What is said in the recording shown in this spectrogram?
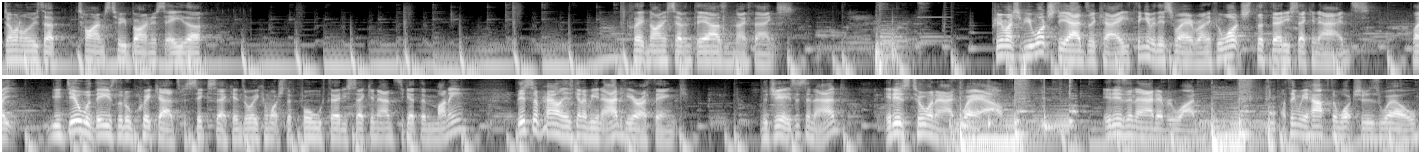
Don't want to lose that times two bonus either. Collect 97,000, no thanks. Pretty much, if you watch the ads, okay, think of it this way, everyone. If you watch the 30 second ads, like, you deal with these little quick ads for six seconds, or you can watch the full 30 second ads to get the money. This apparently is going to be an ad here, I think. Legit, is this an ad? It is to an ad, wow. It is an ad, everyone. I think we have to watch it as well.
